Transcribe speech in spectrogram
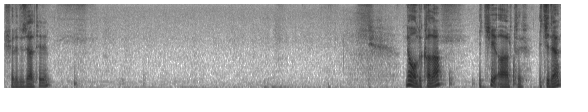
Şöyle düzeltelim. Ne oldu kalan? 2 artı 2'den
